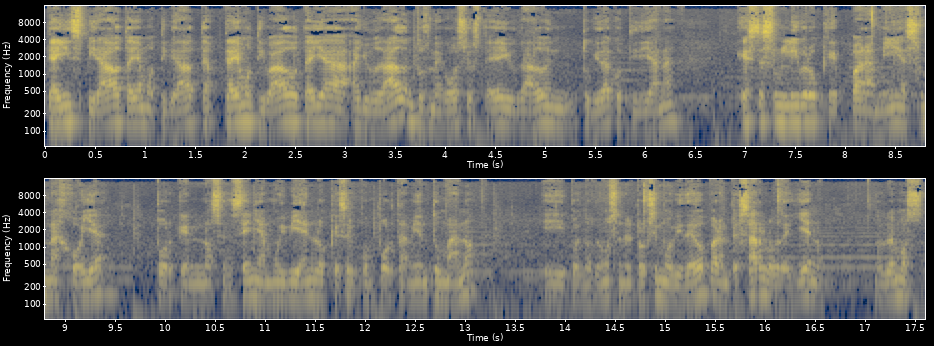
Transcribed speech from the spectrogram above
te haya inspirado, te haya motivado, te, haya motivado, te haya ayudado en tus negocios, te haya ayudado en tu vida cotidiana. Este es un libro que para mí es una joya porque nos enseña muy bien lo que es el comportamiento humano. Y pues nos vemos en el próximo video para empezarlo de lleno. Nos vemos.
